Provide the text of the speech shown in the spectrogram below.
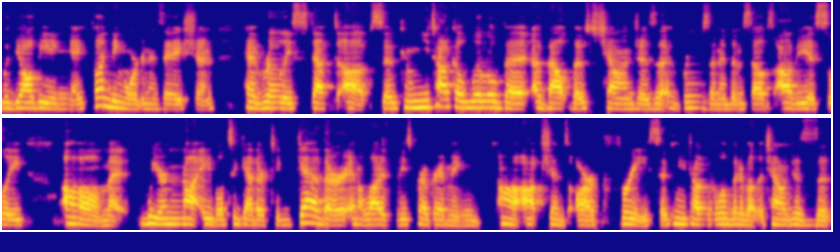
with y'all being a funding organization, have really stepped up. So, can you talk a little bit about those challenges that have presented themselves? Obviously, um, we are not able to gather together, and a lot of these programming uh, options are free. So, can you talk a little bit about the challenges that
